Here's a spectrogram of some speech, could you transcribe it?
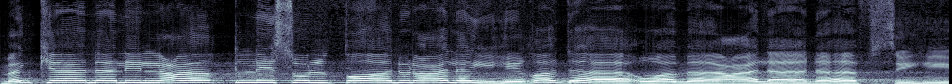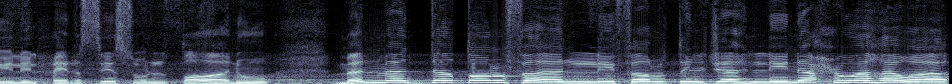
من كان للعقل سلطان عليه غدا وما على نفسه للحرص سلطان من مد طرفا لفرط الجهل نحو هوى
